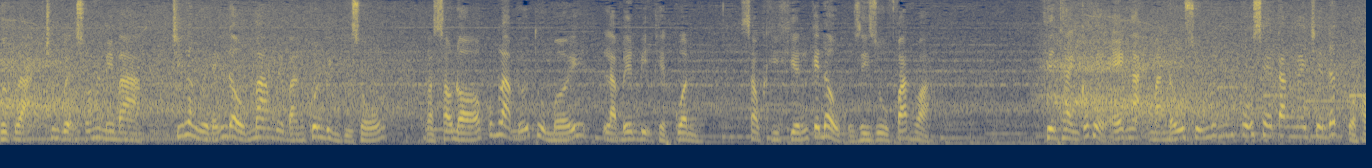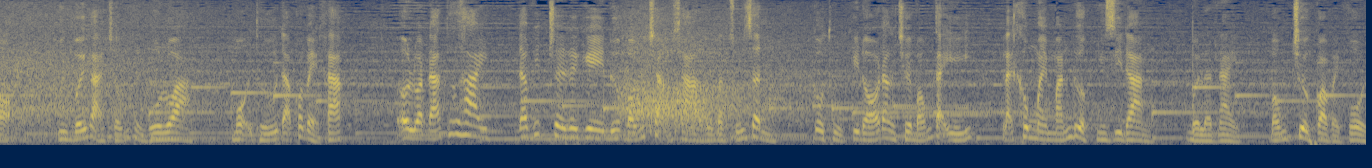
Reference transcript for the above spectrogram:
Ngược lại, trung vệ số 23 chính là người đánh đầu mang về bàn quân bình tỷ số và sau đó cũng làm đối thủ mới là bên bị thiệt quân sau khi khiến cái đầu của Jizu phát hỏa. Thiên Thành có thể e ngại màn đấu súng với những cỗ xe tăng ngay trên đất của họ, nhưng với gà trống thành vô loa, mọi thứ đã có vẻ khác. Ở loạt đá thứ hai, David Trezeguet đưa bóng chạm xà rồi bật xuống sân. Cầu thủ khi đó đang chơi bóng tại Ý lại không may mắn được như Zidane, bởi lần này bóng chưa qua vạch vôi.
